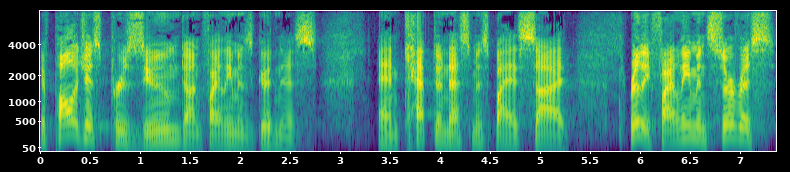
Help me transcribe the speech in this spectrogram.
if Paul just presumed on Philemon's goodness and kept Onesimus by his side, really Philemon's service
